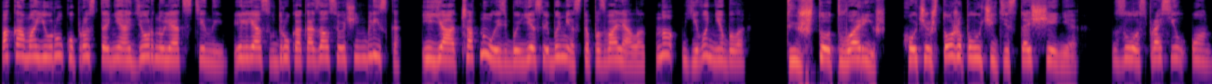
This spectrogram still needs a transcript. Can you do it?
пока мою руку просто не одернули от стены. Ильяс вдруг оказался очень близко, и я отшатнулась бы, если бы место позволяло, но его не было. «Ты что творишь? Хочешь тоже получить истощение?» Зло спросил он.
